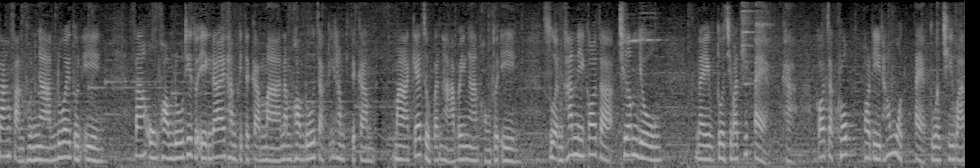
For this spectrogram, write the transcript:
สร้างสรรค์ผลงานด้วยตนเอง สร้างองค์ความรู้ที่ตัวเองได้ทำกิจกรรมมานำความรู้จากที่ทำกิจกรรม มาแก้จทย์ปัญหาใบงานของตัวเอง ส่วนขั้นนี้ก็จะเชื่อมโยงในตัวชี้วัดที่ 8 ค่ะ ก็จะครบพอดีทั้งหมด 8 ตัวชี้วัด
